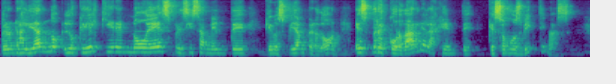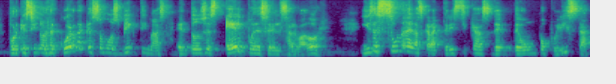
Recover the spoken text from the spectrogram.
pero en realidad no, lo que él quiere no es precisamente que nos pidan perdón, es recordarle a la gente que somos víctimas, porque si nos recuerda que somos víctimas, entonces Él puede ser el Salvador. Y esa es una de las características de, un populista,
